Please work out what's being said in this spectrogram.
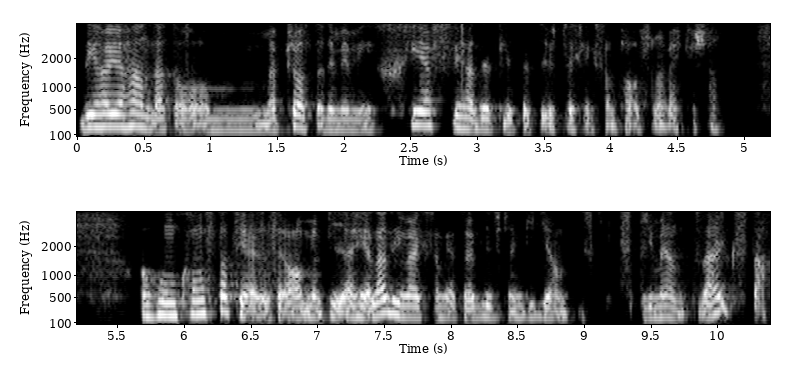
Det har ju handlat om, jag pratade med min chef, vi hade ett litet utvecklingssamtal för några veckor sedan. Och hon konstaterade sig, ja men Pia, hela din verksamhet har blivit en gigantisk experimentverkstad.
